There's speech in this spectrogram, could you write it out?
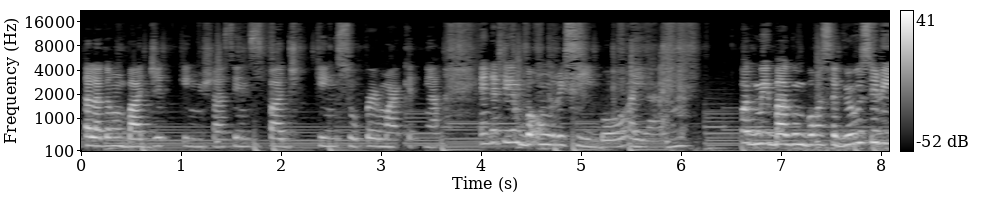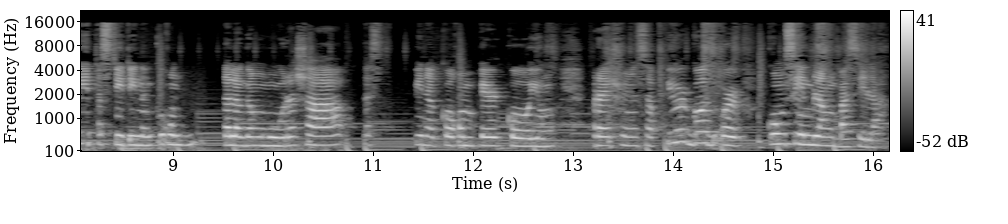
talagang budget king siya since budget king supermarket nga. And ito yung buong resibo. Ayan pag may bagong bukas sa grocery, tapos titignan ko kung talagang mura siya, tapos pinagko-compare ko yung presyo niya sa Pure Gold or kung same lang ba sila.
